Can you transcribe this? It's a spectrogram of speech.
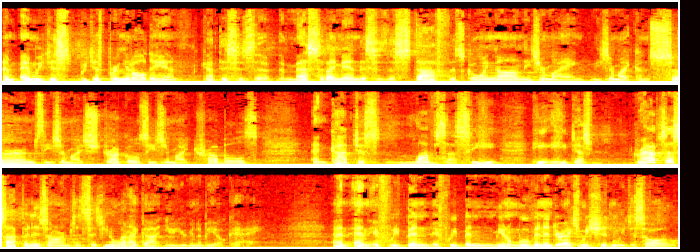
And, and we, just, we just bring it all to Him. God, this is the, the mess that I'm in. This is the stuff that's going on. These are, my, these are my concerns. These are my struggles. These are my troubles. And God just loves us. He, he, he just grabs us up in His arms and says, You know what? I got you. You're going to be okay. And, and if we've been, if we've been, you know, moving in direction we shouldn't, we just, oh,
